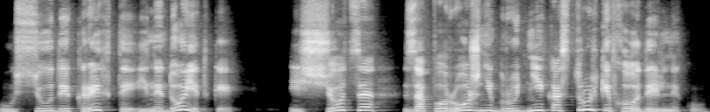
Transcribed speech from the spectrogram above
усюди крихти і недоїдки. І що це за порожні брудні каструльки в холодильнику?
